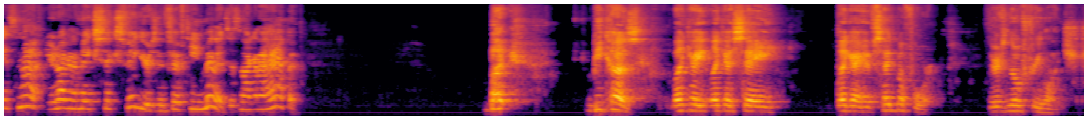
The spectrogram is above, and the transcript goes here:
it's not. You're not going to make six figures in 15 minutes. It's not going to happen. But because, like I like I say, like I have said before, there's no free lunch.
